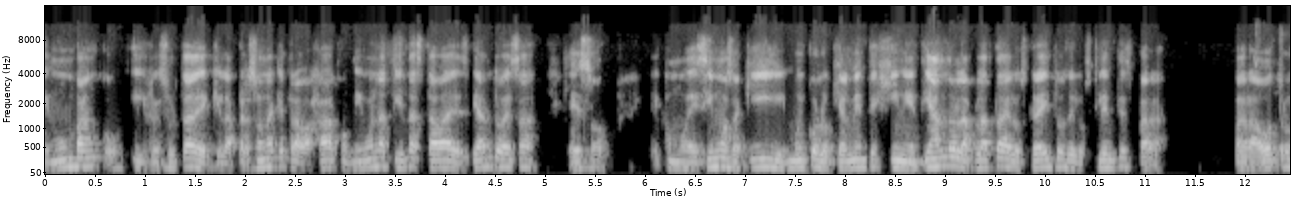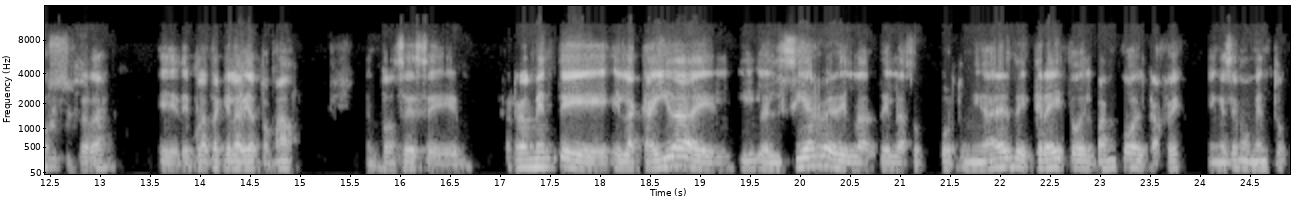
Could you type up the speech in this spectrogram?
en un banco, y resulta de que la persona que trabajaba conmigo en la tienda estaba desviando esa, eso eh, como decimos aquí muy coloquialmente, jineteando la plata de los créditos de los clientes para, para otros, ¿verdad? Eh, de plata que él había tomado. Entonces, eh, realmente la caída, el, el cierre de, la, de, las oportunidades de crédito del Banco del Café en ese momento,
